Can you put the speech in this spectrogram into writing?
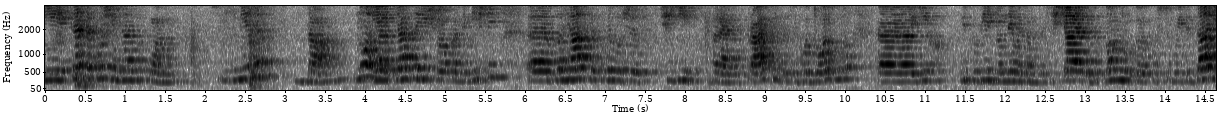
І це також є незаконно. Зрозуміли? Так. Ну, я- ясна річ, що академічний плагіат це коли ви вже в чиїсь берете праці без його дозволу, е, їх відповідно ними там захищаєте, дипломну е, курсову і так далі,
